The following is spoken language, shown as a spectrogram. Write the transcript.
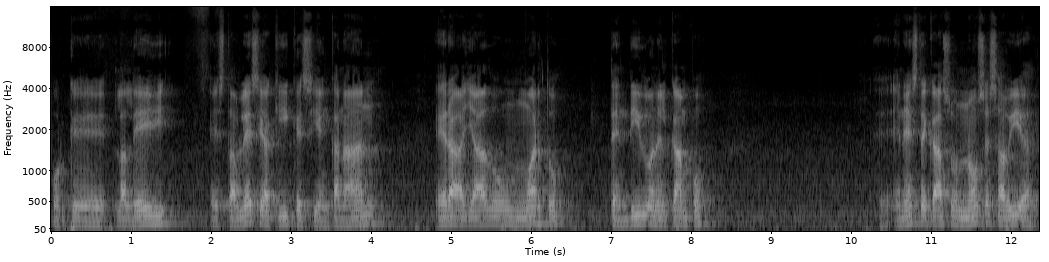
porque la ley establece aquí que si en Canaán era hallado un muerto tendido en el campo, eh, en este caso no se sabía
